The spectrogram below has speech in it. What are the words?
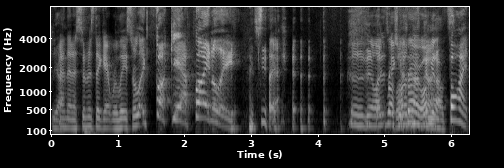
Yeah. And then as soon as they get released, they're like, fuck yeah, finally. It's like They're like Russell Crowe. I'm gonna fight.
